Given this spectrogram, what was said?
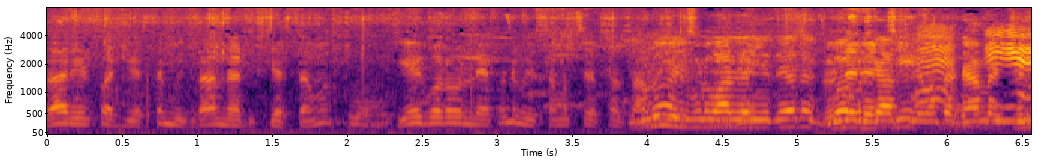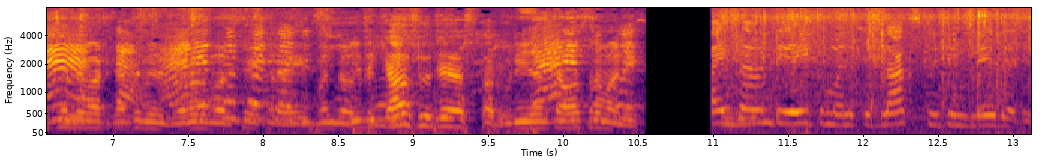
దారి ఏర్పాటు చేస్తాను మీకు రాళ్ళు నాటిచ్చేస్తాము. ఏ గొడవలు లేకుండా మీ సమస్య మీరు గొడవలు పడితే ఇక్కడ ఇబ్బంది క్యాన్సిల్ చేస్తారు. ఇప్పుడు ఇదంతా అవసరమని ఫైవ్ సెవెంటీ ఎయిట్ మనకి లేదు అది.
